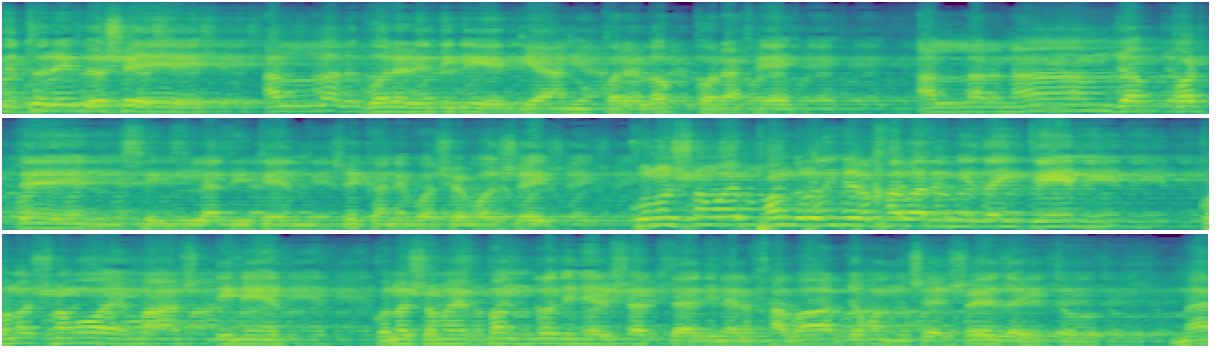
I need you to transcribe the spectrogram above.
ভিতরে বসে আল্লাহর ঘরের দিকে জ্ঞান করে লক্ষ্য রাখে। আল্লাহর নাম জপ করতেন, সিল্লা দিতেন, সেখানে বসে বসে কোন সময় পনেরো দিনের খাবার নিয়ে যাইতেন, কোন সময় মাস দিনের, কোন সময় পনেরো দিনের সপ্তাহ দিনের খাবার যখন শেষ হয়ে যাইত। মা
